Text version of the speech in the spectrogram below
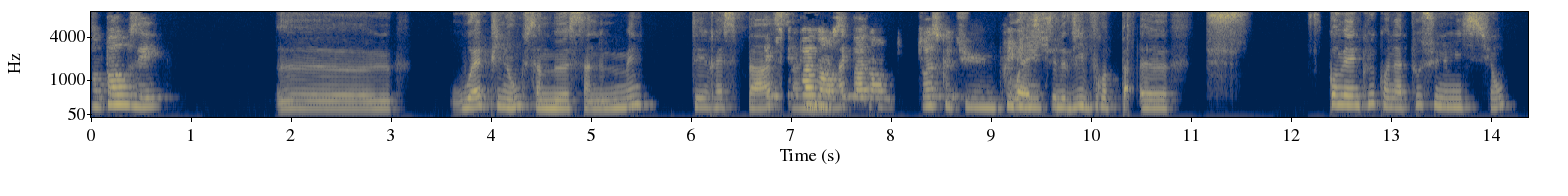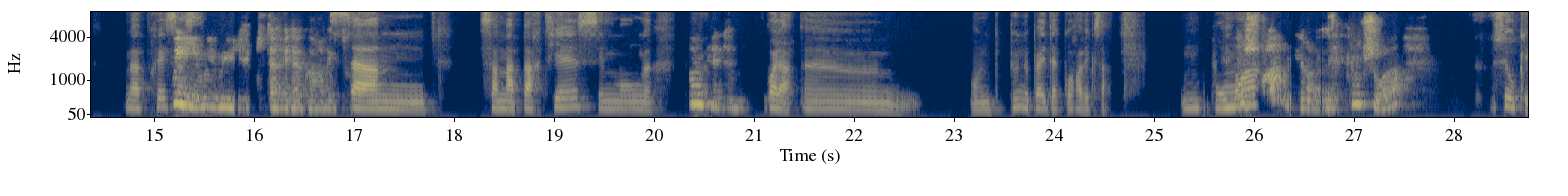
Ils n'ont pas osé? Euh, ouais, puis non, ça me, ça ne m'intéresse pas. Et C'est Ça pas c'est pas dans toi ce que tu ouais, privilégies? je ne vivre pas. euh, je suis convaincue qu'on a tous une mission, mais après, ça, Oui, oui, oui, je suis tout à fait d'accord avec toi. ça, hum, ça m'appartient, c'est mon. Complètement. voilà, euh, on peut ne pas être d'accord avec ça. Hum, Pour moi, c'est ton choix. c'est OK.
